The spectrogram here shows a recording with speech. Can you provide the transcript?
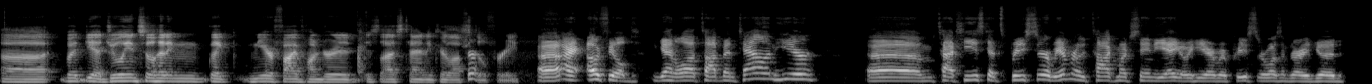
Uh, but yeah, Julien still hitting like near 500 his last 10, and Kirilloff's Sure. still free. Uh, all right, outfield. Again, a lot of top end talent here. Um, Tatis gets Priester. We haven't really talked much San Diego here, but Priester wasn't very good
